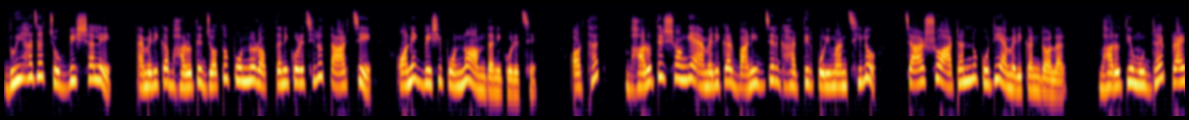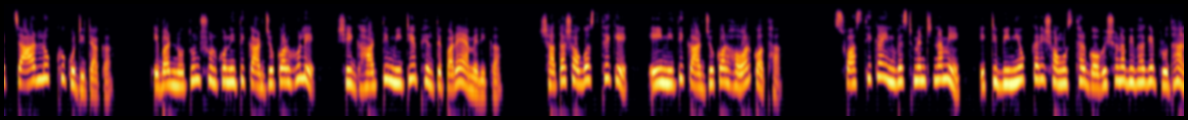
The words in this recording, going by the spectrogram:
দুই হাজার চব্বিশ সালে আমেরিকা ভারতে যত পণ্য রপ্তানি করেছিল তার চেয়ে অনেক বেশি পণ্য আমদানি করেছে। অর্থাৎ ভারতের সঙ্গে আমেরিকার বাণিজ্যের ঘাটতির পরিমাণ ছিল চারশো আটান্ন কোটি আমেরিকান ডলার, ভারতীয় মুদ্রায় প্রায় চার লক্ষ কোটি টাকা। এবার নতুন শুল্কনীতি কার্যকর হলে সেই ঘাটতি মিটিয়ে ফেলতে পারে আমেরিকা। সাতাশ অগস্ট থেকে এই নীতি কার্যকর হওয়ার কথা। স্বাস্থিকা ইনভেস্টমেন্ট নামে একটি বিনিয়োগকারী সংস্থার গবেষণা বিভাগের প্রধান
